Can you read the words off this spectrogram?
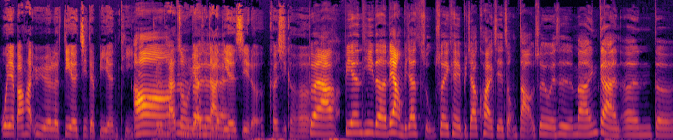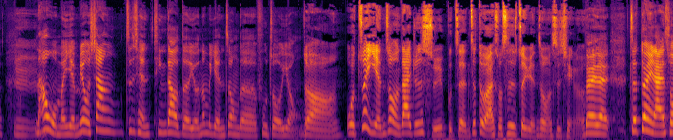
我也帮他预约了第二季的 BNT，哦，就是他终于要去打第二季了，可喜可贺。对啊，BNT 的量比较足，所以可以比较快接种到，所以我也是蛮感恩的。嗯，然后我们也没有像之前听到的有那么严重的副作用。对啊，我最严重的大概就是食欲不振，这对我来说是最严重的事情了。对对，这对你来说。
